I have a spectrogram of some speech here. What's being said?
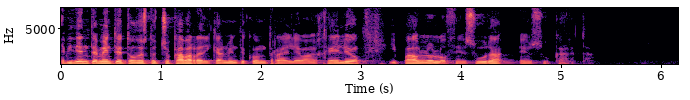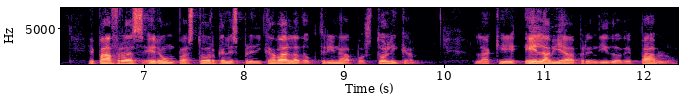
Evidentemente todo esto chocaba radicalmente contra el Evangelio y Pablo lo censura en su carta. Epafras era un pastor que les predicaba la doctrina apostólica, la que él había aprendido de Pablo.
